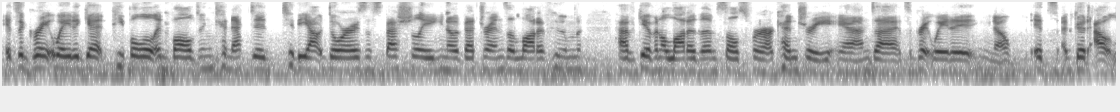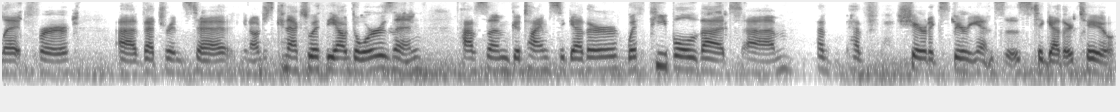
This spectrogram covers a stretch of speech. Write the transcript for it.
it's a great way to get people involved and connected to the outdoors especially you know veterans a lot of whom have given a lot of themselves for our country and uh, it's a great way to you know it's a good outlet for uh, veterans to you know just connect with the outdoors and have some good times together with people that um, have have shared experiences together too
